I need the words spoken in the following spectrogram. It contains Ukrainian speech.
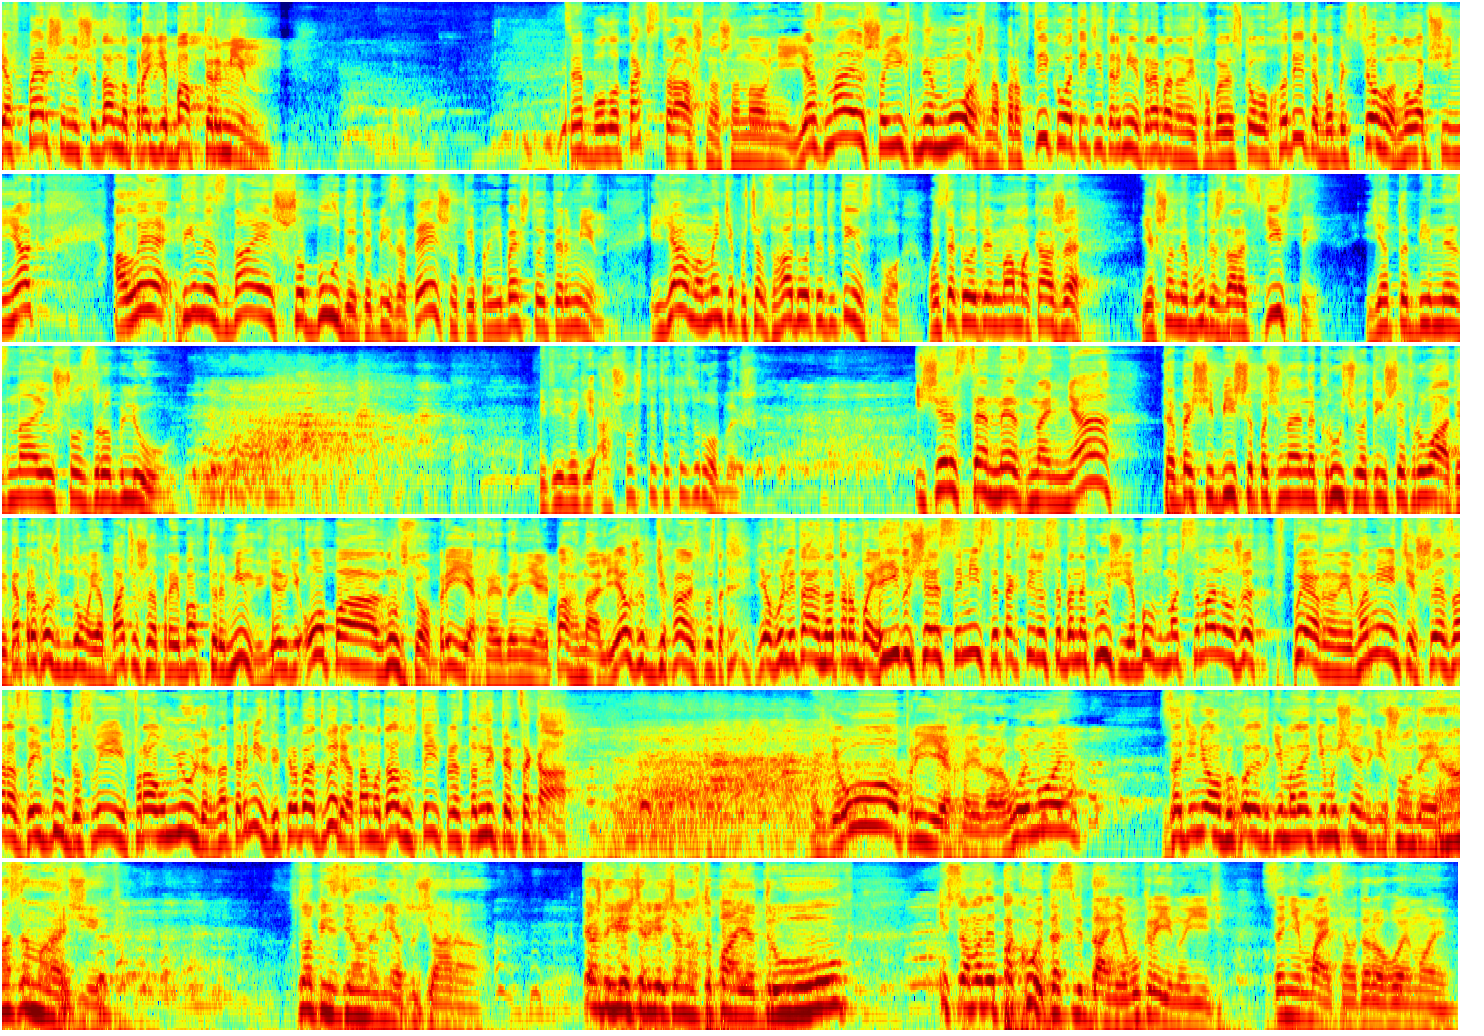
Я вперше нещодавно проїбав термін. Це було так страшно, шановні. Я знаю, що їх не можна провтикувати ті терміни, треба на них обов'язково ходити, бо без цього ну взагалі ніяк. Але ти не знаєш, що буде тобі за те, що ти проїбеш той термін. І я в моменті почав згадувати дитинство. Оце коли тобі мама каже: якщо не будеш зараз їсти, я тобі не знаю, що зроблю. І ти такий, а що ж ти таке зробиш? І через це незнання тебе ще більше починає накручувати і шифрувати. Я приходжу додому, я бачу, що я проїбав термін. Я такий, опа, ну все, приїхали, Даніель, погнали. Я вже вдягаюсь просто. Я вилітаю на трамвай. Я їду через це місце, так сильно себе накручую. Я був максимально вже впевнений в моменті, що я зараз зайду до своєї фрау Мюллер на термін, відкриваю двері, а там одразу стоїть представник ТЦК. Я такий, о, приїхали, дорогой мой. Заді нього виходить такий маленький мужчина, такий, що доігрався мальчик? Кто пиздел на меня, сучара? Каждый вечер вечер наступает друг. І все, мене пакуй, до свидання, в Україну їдь. Занимайся, дорогой мой.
